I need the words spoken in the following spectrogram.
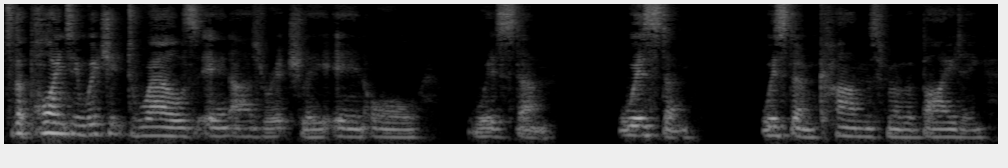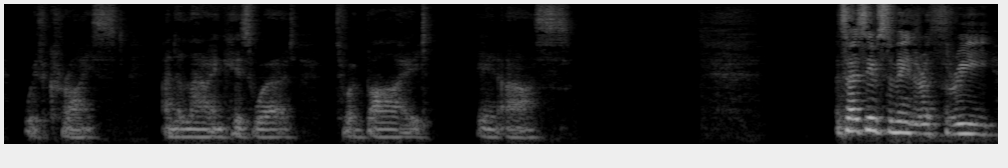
to the point in which it dwells in us richly in all wisdom. Wisdom. Wisdom comes from abiding with Christ and allowing his word to abide in us. And so it seems to me there are three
